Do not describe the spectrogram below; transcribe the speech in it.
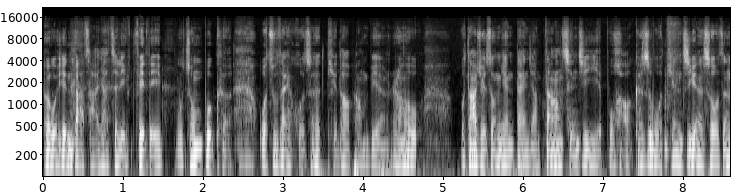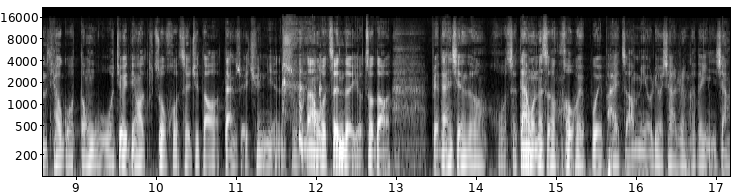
呃，我先打岔一下，这里非得补充不可。我住在火车铁道旁边，然后我大学时候念淡江，当然成绩也不好，可是我填志愿的时候真的跳过东吴，我就一定要坐火车去到淡水去念书。那我真的有坐到北淡线的火车，但我那时候后悔不会拍照，没有留下任何的影像。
